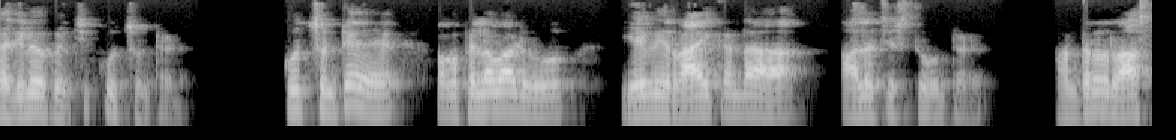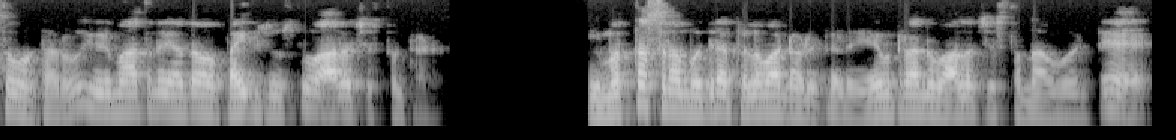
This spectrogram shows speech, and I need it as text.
గదిలోకి వచ్చి కూర్చుంటాడు. కూర్చుంటే ఒక పిల్లవాడు ఏమీ రాయకుండా ఆలోచిస్తూ ఉంటాడు. అందరూ రాస్తూ ఉంటారు. వీడు మాత్రం ఏదో పైకి చూస్తూ ఆలోచిస్తుంటాడు. ఈ మొత్తస్సు నంబూదిరి పిల్లవాడిని అడుగుతాడు ఏమిట్రా నువ్వు ఆలోచిస్తున్నావు? అంటే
